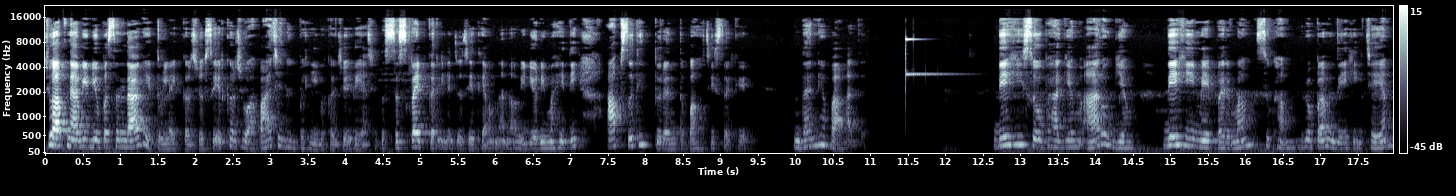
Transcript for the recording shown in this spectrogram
જો આપને આ વીડિયો પસંદ આવે તો લાઈક કરજો, શેર કરજો. આપ આ ચેનલ પહેલી વખત જોઈ રહ્યા છે તો સબસ્ક્રાઈબ કરી લેજો, જેથી આવના નવા વિડીયોની માહિતી આપ સુધી તુરંત પહોંચી શકે. ધન્યવાદ. દેહી સૌભાગ્યમ આરોગ્યમ, દેહી મે પરમમ સુખમ, રૂપમ દેહી જયમ,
